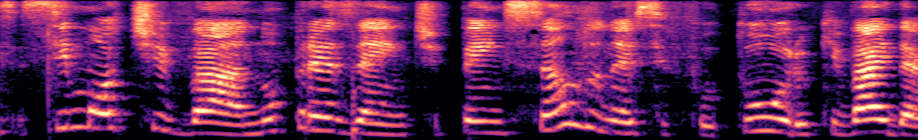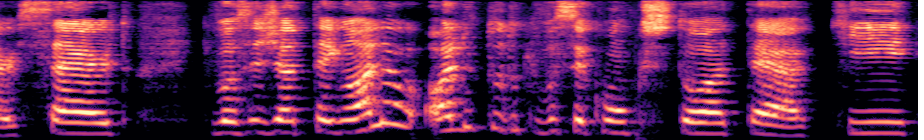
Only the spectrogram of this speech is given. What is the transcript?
Se motivar no presente, pensando nesse futuro que vai dar certo, que você já tem, olha, olha tudo que você conquistou até aqui,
